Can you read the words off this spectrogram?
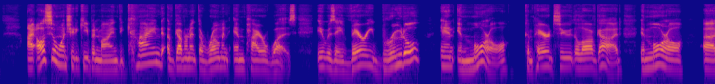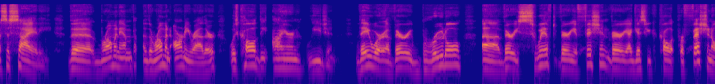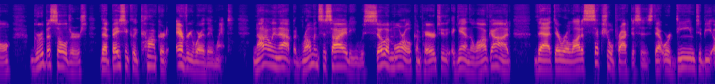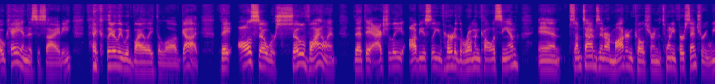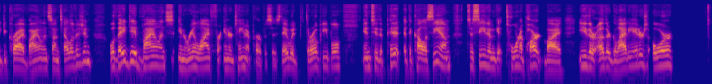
I also want you to keep in mind the kind of government the Roman Empire was. It was a very brutal and immoral, compared to the law of God, immoral uh, society. The Roman Emp- the Roman army rather was called the Iron Legion. They were a very brutal, uh, very swift, very efficient, very I guess you could call it professional group of soldiers that basically conquered everywhere they went. Not only that, but Roman society was so immoral compared to, again, the law of God, that there were a lot of sexual practices that were deemed to be okay in this society that clearly would violate the law of God. They also were so violent that they actually, obviously, you've heard of the Roman Colosseum. And sometimes in our modern culture in the 21st century, we decry violence on television. Well, they did violence in real life for entertainment purposes. They would throw people into the pit at the Colosseum to see them get torn apart by either other gladiators or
